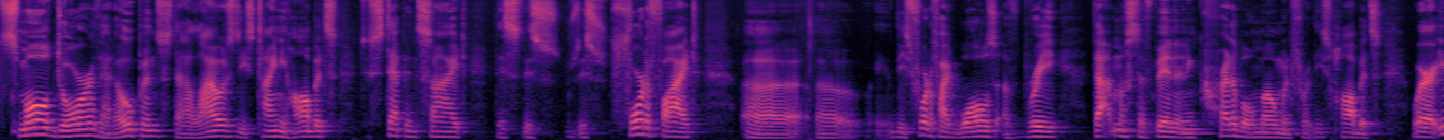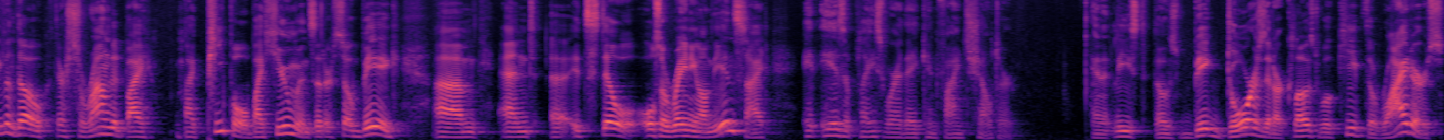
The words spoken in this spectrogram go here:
small door that opens, that allows these tiny hobbits to step inside this, this, this fortified, uh, uh, these fortified walls of Bree, that must have been an incredible moment for these hobbits, where even though they're surrounded by by people, by humans that are so big, um, and uh, it's still also raining on the inside, it is a place where they can find shelter. And at least those big doors that are closed will keep the riders,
